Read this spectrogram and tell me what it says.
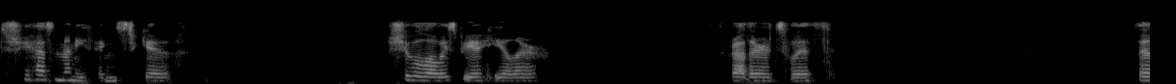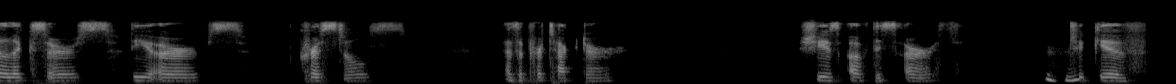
She has many things to give. She will always be a healer, whether it's with the elixirs, the herbs, crystals, as a protector. She is of this earth Mhm. to give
